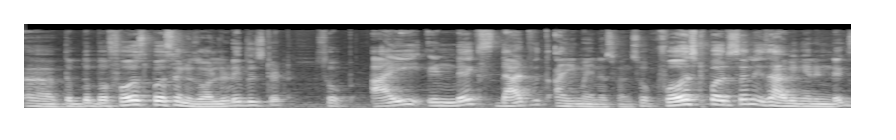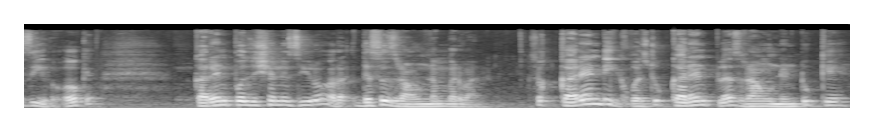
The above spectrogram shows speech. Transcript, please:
uh, the, the, the first person is already visited so i index that with i minus 1 so first person is having an index 0 okay current position is 0 or this is round number 1 so current equals to current plus round into k.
